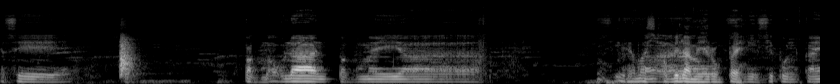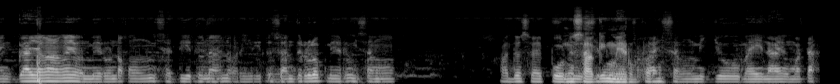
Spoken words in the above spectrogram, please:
Kasi, pag maulan, pag may ah, Sikat Mas kabila, meron pa eh. Sinisipon. Kaya, gaya nga ngayon, meron akong isa dito na ano, dito sa underloop, meron isang Ah, doon sa puno saging meron pa. Isang medyo mahina yung mata.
